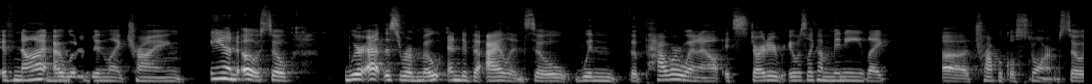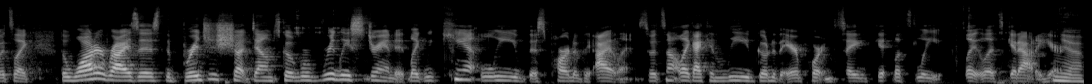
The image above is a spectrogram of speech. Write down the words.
If not, I would have been like trying. And oh, so we're at this remote end of the island. So when the power went out, it started, it was like a mini, like, uh, tropical storm. So it's like the water rises, the bridge is shut down. So we're really stranded. Like we can't leave this part of the island. So it's not like I can leave, go to the airport and say, "Get, let's leave. Like let's get out of here." Yeah.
